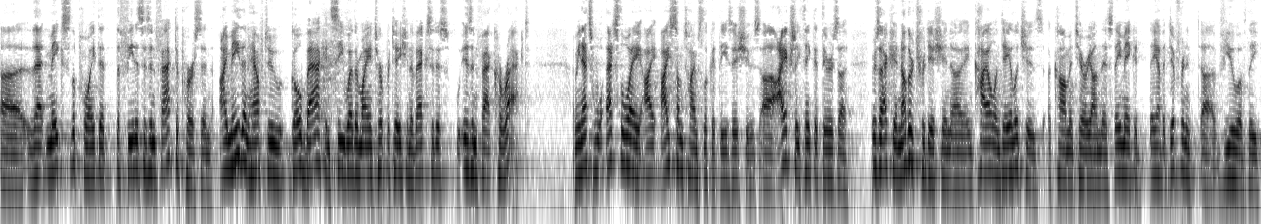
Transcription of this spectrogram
uh, that makes the point that the fetus is in fact a person, I may then have to go back and see whether my interpretation of Exodus is in fact correct. I mean, that's that's the way I, I sometimes look at these issues. Uh, I actually think that there's a there's actually another tradition uh, in Keil and Delitzsch's uh, commentary on this. They make a they have a different uh, view of the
